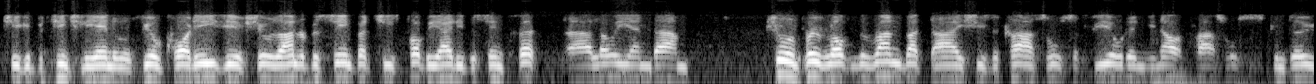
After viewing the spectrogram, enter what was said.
she could potentially handle the field quite easy if she was 100%, but she's probably 80% fit, uh, Louis, and um, she'll improve a lot with the run, but uh, she's a class horse of field, and you know what class horses can do,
